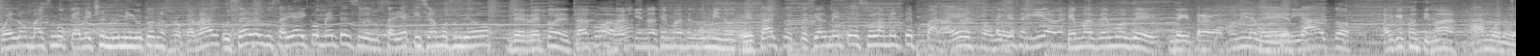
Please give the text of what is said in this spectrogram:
fue lo máximo que han hecho en un minuto en nuestro canal. ¿Ustedes les gustaría? Ahí comenten si les gustaría que hiciéramos un video. De reto del taco, a ver quién hace más en un minuto. Exacto, especialmente solamente para eso. Hay que seguir a ver qué más vemos de, de tragazón y de bullería. Exacto. Hay que continuar. Vámonos.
